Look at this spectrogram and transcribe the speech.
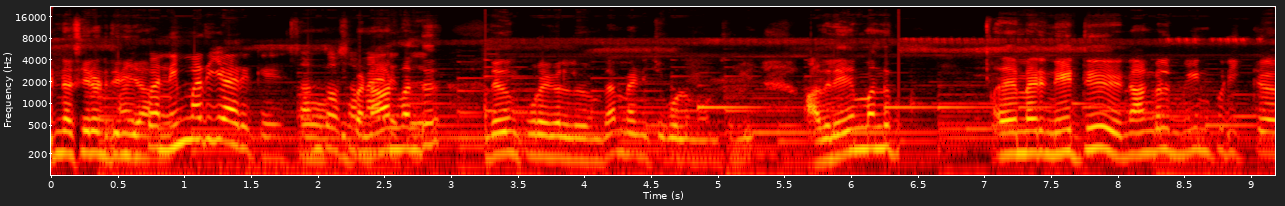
என்ன செய்யறது இப்ப தெரியாது நிம்மதியா இருக்கு. இப்ப சந்தோஷமா நான் இருக்கு. வந்து எதுவும் குறைகள் இருந்தா மன்னிச்சு கொள்ளுங்கன்னு சொல்லி அதுலேயும் வந்து அதே மாதிரி நேற்று நாங்கள் மீன் பிடிக்க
